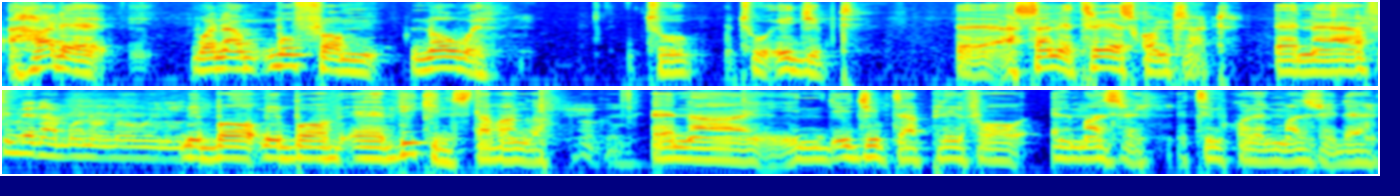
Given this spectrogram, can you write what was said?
I had a when I moved from Norway to to Egypt. Uh, I signed a three years contract, and uh, I've been born in Norway. me bought me bought uh, Viking Stavanger, Okay. and uh, in Egypt I play for El Masri, a team called El Masri there,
